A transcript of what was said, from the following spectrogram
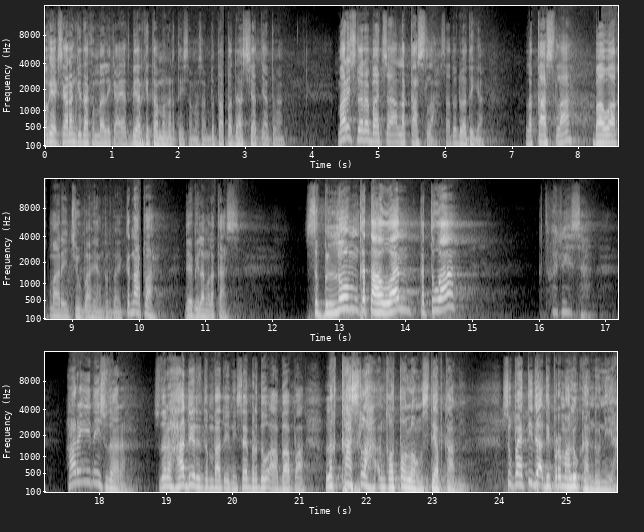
Oke, sekarang kita kembali ke ayat biar kita mengerti sama-sama betapa dahsyatnya Tuhan. Mari saudara baca lekaslah. Satu, dua, tiga. Lekaslah, bawa kemari jubah yang terbaik. Kenapa dia bilang lekas? Sebelum ketahuan ketua, ketua desa. Hari ini saudara, saudara hadir di tempat ini. Saya berdoa Bapak, lekaslah engkau tolong setiap kami. Supaya tidak dipermalukan dunia.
